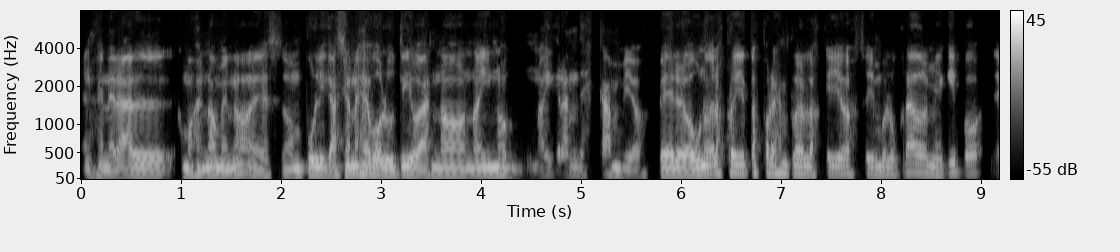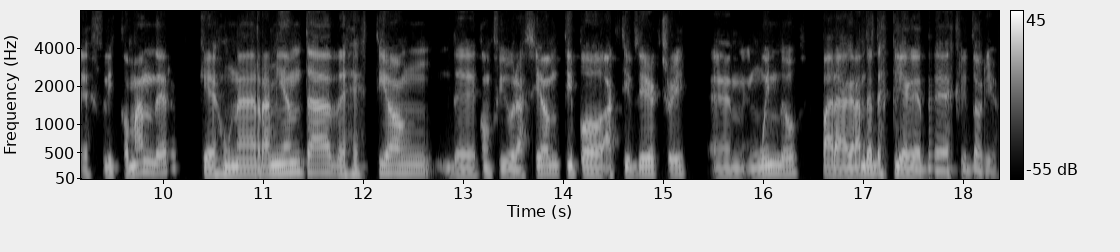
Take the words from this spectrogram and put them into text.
En general, como Genome, ¿no? son publicaciones evolutivas, no, no, hay, no, hay grandes cambios. Pero uno de los proyectos, por ejemplo, en los que yo estoy involucrado en mi equipo es Fleet Commander, que es una herramienta de gestión de configuración tipo Active Directory en, Windows para grandes despliegues de escritorio.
